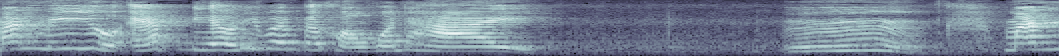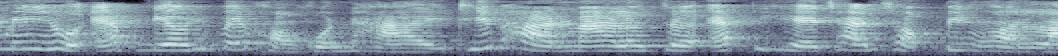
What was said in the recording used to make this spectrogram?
มันมีอยู่แอปเดียวที่มันเป็นของคนไทย อืม มันมีอยู่แอปเดียวที่เป็นของคนไทย ที่ผ่านมาเราเจอแอปพลิเคชันช้อปปิ้งออนไล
